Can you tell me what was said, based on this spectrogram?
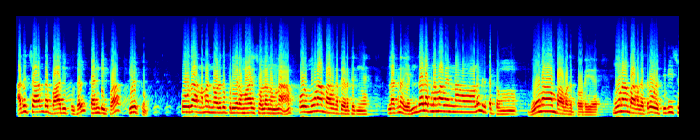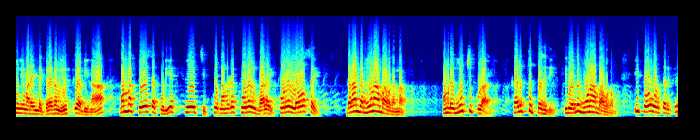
அது சார்ந்த பாதிப்புகள் கண்டிப்பா இருக்கும். இப்போ உதாரணமா இன்னொரு இது புரியுற மாதிரி சொல்லணும்னா ஒரு மூணாம் பாவகத்தை எடுத்துக்கங்க. லக்னம் எந்த லக்னமா வேணாலும் இருக்கட்டும் மூணாம் பாவகத்தோடைய மூணாம் பாவகத்துல ஒரு திரிசூன்யம் அடைந்த கிரகம் இருக்கு அப்படின்னா நம்ம பேசக்கூடிய பேச்சு நம்மளுடைய குரல் வலை குரல் ஓசை இதெல்லாம் இந்த மூணாம் பாவகம் தான். நம்முடைய மூச்சு குழாய் கழுத்து பகுதி இது வந்து மூணாம் பாவகம். இப்போ ஒருத்தருக்கு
